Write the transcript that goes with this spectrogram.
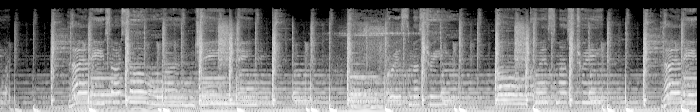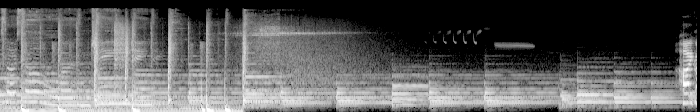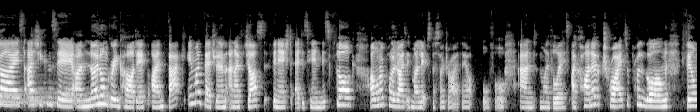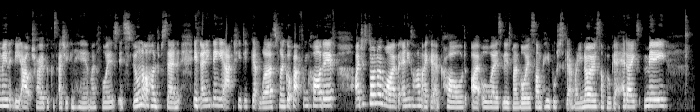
Guys, as you can see I'm no longer in Cardiff, I'm back in my bedroom and I've just finished editing this vlog. I want to apologise if my lips are so dry, they are awful, and my voice. I kind of tried to prolong filming the outro because as you can hear my voice is still not 100%. If anything it actually did get worse when I got back from Cardiff. I just don't know why but anytime I get a cold I always lose my voice. Some people just get a runny nose, some people get headaches. Me,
